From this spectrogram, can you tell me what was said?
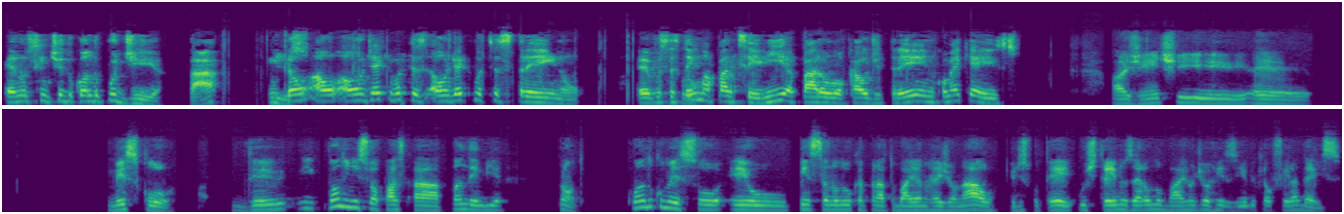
é no sentido quando podia, tá? Então, aonde é que vocês, aonde é que vocês treinam? É, vocês têm uma parceria para o local de treino? Como é que é isso? A gente é, mesclou. De, e quando iniciou a, a pandemia, pronto. Quando começou eu pensando no Campeonato Baiano Regional, que eu disputei, os treinos eram no bairro onde eu resido, que é o Feira 10.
